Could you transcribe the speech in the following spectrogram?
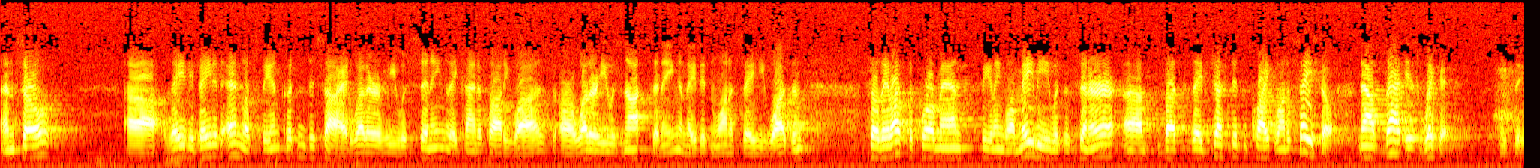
And so uh, they debated endlessly and couldn't decide whether he was sinning, they kind of thought he was, or whether he was not sinning and they didn't want to say he wasn't. So they left the poor man feeling, well, maybe he was a sinner, uh, but they just didn't quite want to say so. Now, that is wicked, you see.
